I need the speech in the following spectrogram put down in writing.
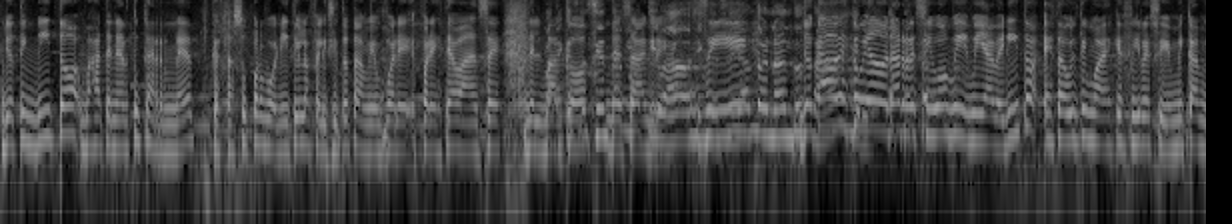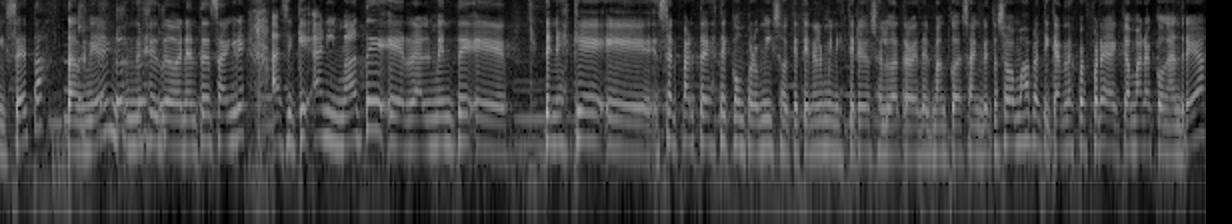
yo te invito, vas a tener tu carnet, que está súper bonito y lo felicito también por, e, por este avance del banco de sangre. sí. yo cada vez que voy a donar recibo mi, mi llaverito. Esta última vez que fui recibí mi camiseta también de, donante de sangre. Así que animate, eh, realmente eh, tenés que eh, ser parte de este compromiso que tiene el Ministerio de Salud a través del Banco de Sangre. Entonces vamos a platicar después por de cámara con Andrea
